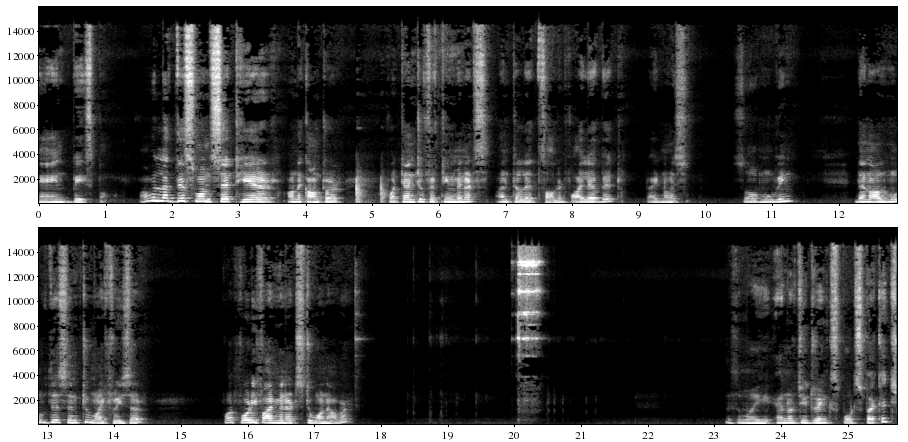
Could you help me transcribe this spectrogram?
and baseball. I will let this one sit here on the counter for 10 to 15 minutes until it solidify a bit. Right now it's so moving. Then I'll move this into my freezer for 45 minutes to 1 hour. This is my energy drink sports package.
